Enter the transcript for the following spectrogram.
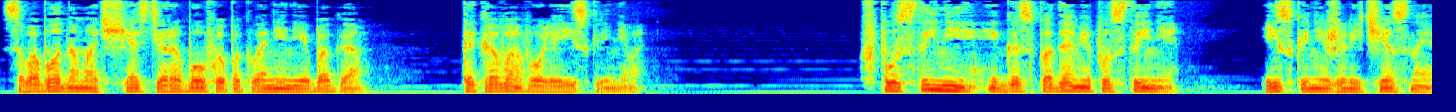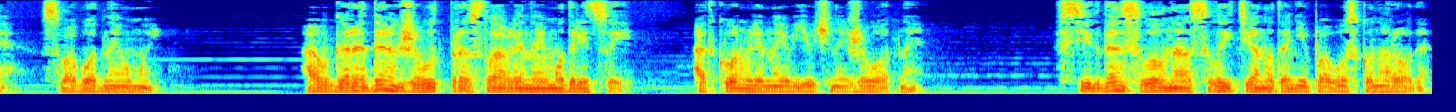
свободным от счастья рабов и поклонения богам – такова воля искреннего – в пустыне и господами пустыни искренне жили честные, свободные умы. А в городах живут прославленные мудрецы, откормленные вьючные животные. Всегда, словно ослы, тянут они повозку народа.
